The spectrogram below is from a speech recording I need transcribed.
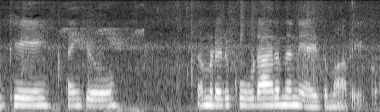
ഓക്കെ താങ്ക് യു നമ്മുടെ ഒരു കൂടാരം തന്നെയായിട്ട് മാറിയേക്കുക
